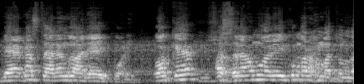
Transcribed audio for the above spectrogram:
വേഗം സ്ഥലം കാര്യമായിക്കോളി ഓക്കെ? അസ്സാം വലൈക്കും വറഹമത്തുള്ള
